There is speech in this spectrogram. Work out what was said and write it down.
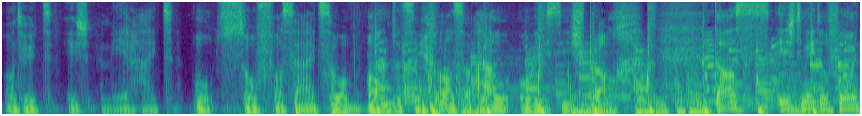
Und heute ist eine Mehrheit, die Sofa sagt. So wandelt sich also auch unsere Sprache. Das ist der Mittwochvormittag.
